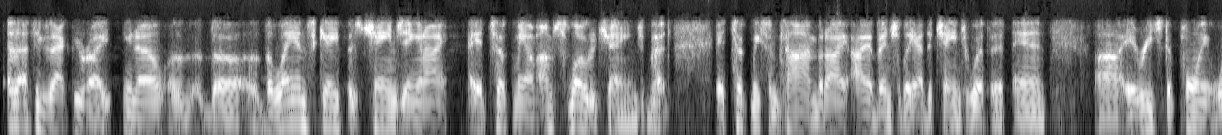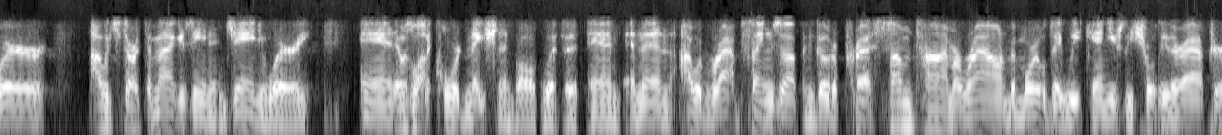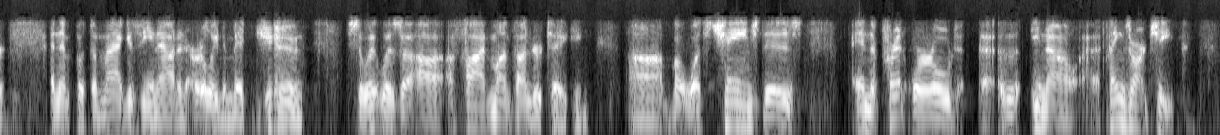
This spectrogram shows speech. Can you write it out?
That's exactly right. You know, the the landscape is changing, and I it took me. I'm, I'm slow to change, but it took me some time. But I I eventually had to change with it, and uh, it reached a point where I would start the magazine in January, and there was a lot of coordination involved with it, and and then I would wrap things up and go to press sometime around Memorial Day weekend, usually shortly thereafter, and then put the magazine out in early to mid June so it was a, a five month undertaking. Uh, but what's changed is in the print world, uh, you know, things aren't cheap.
